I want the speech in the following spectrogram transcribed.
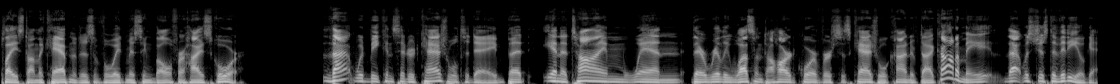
placed on the cabinet as avoid missing ball for high score. That would be considered casual today, but in a time when there really wasn't a hardcore versus casual kind of dichotomy, that was just a video game.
